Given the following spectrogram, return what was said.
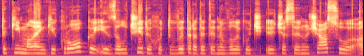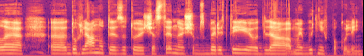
такі маленькі кроки і залучити, хоч витратити невелику частину часу, але доглянути за тою частиною, щоб зберегти її для майбутніх поколінь.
